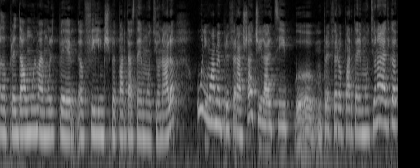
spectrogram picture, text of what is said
Uh, predau mult mai mult pe uh, feeling și pe partea asta emoțională. Unii oameni preferă așa, ceilalți uh, preferă partea emoțională, adică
